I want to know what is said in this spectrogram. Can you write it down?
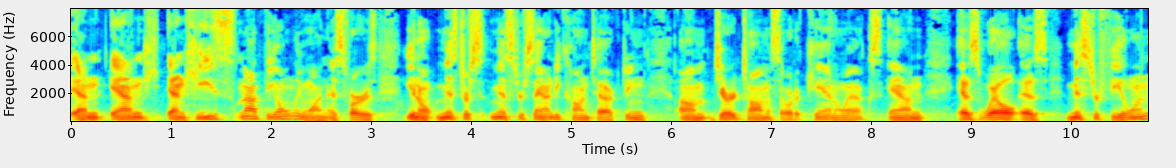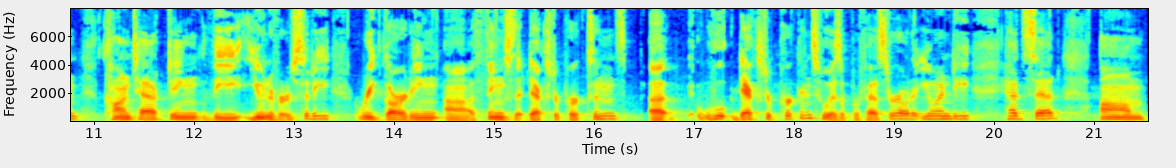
and and and he's not the only one. As far as you know, Mr. Mr. Sande contacting um, Jared Thomas out at KNOX, and as well as Mr. Feland contacting the university regarding uh, things that Dexter Perkins. Uh, who, Dexter Perkins, who is a professor out at UND, had said, um,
